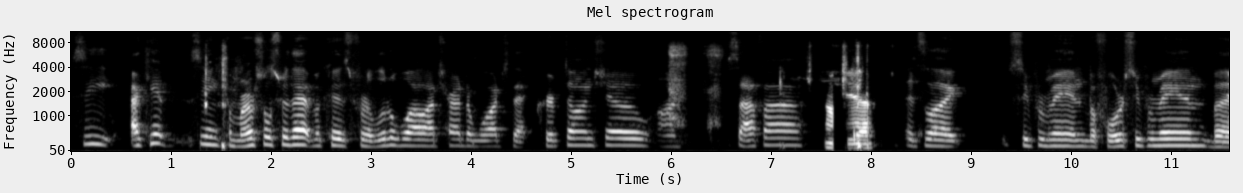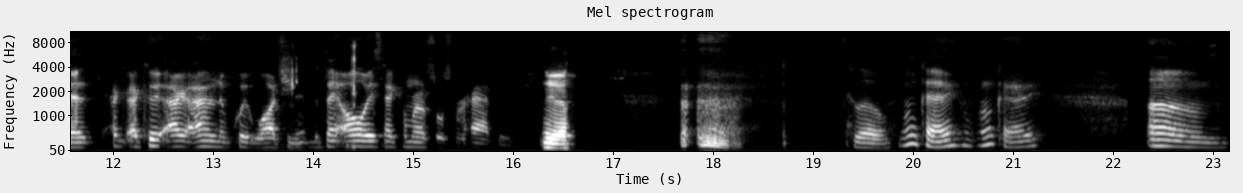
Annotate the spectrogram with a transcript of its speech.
See, I kept seeing commercials for that because for a little while I tried to watch that Krypton show on Sci-Fi. Oh, yeah. It's like Superman before Superman, but I, I could I, I ended up quit watching it. But they always had commercials for Happy. Yeah. so okay, okay. Um,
